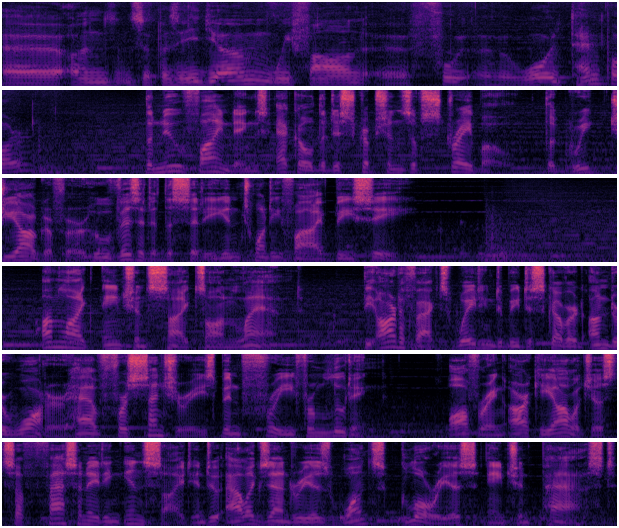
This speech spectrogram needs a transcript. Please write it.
Uh, on the Poseidon, we found a full uh, wall temple. The new findings echo the descriptions of Strabo, the Greek geographer who visited the city in 25 BC. Unlike ancient sites on land, the artifacts waiting to be discovered underwater have for centuries been free from looting, offering archaeologists a fascinating insight into Alexandria's once glorious ancient past.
